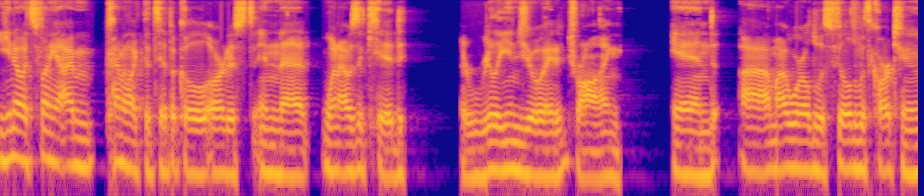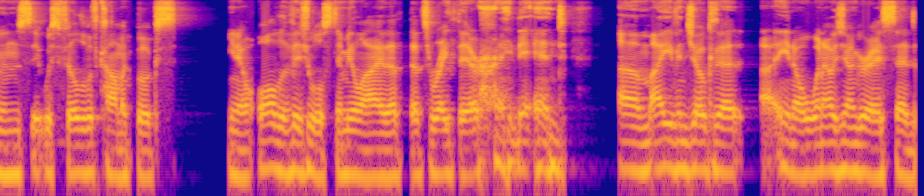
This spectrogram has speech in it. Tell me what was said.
you know, it's funny. I'm kind of like the typical artist in that when I was a kid, I really enjoyed drawing, and uh, my world was filled with cartoons. It was filled with comic books. You know, all the visual stimuli that that's right there, right? And um, I even joke that uh, you know when I was younger, I said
